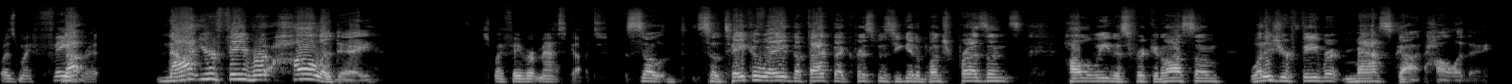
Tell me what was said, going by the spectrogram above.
Was my favorite. Not your favorite holiday. It's my favorite mascot. So, so take away the fact that Christmas you get a bunch of presents. Halloween is freaking awesome. What is your favorite mascot holiday?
